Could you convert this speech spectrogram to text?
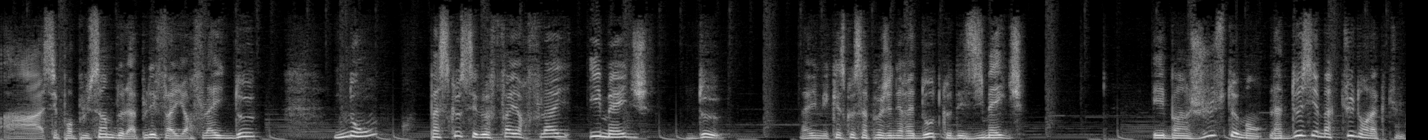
Ah, c'est pas plus simple de l'appeler Firefly 2. Non, parce que c'est le Firefly Image 2. Ah oui, mais qu'est-ce que ça peut générer d'autre que des images? Et eh ben justement, la deuxième actu dans l'actu,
